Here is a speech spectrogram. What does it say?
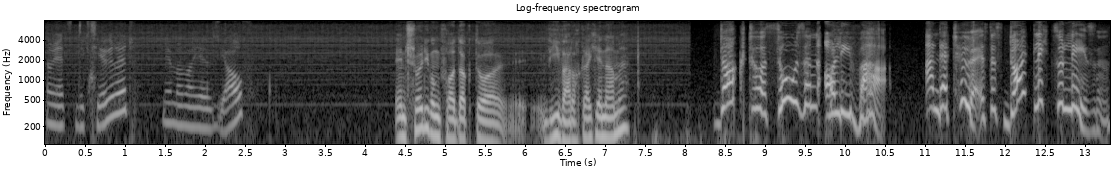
Haben wir jetzt ein Diktiergerät. Nehmen wir mal hier sie auf. Entschuldigung, Frau Doktor. Wie war doch gleich Ihr Name? Dr. Susan Oliver. An der Tür ist es deutlich zu lesen.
